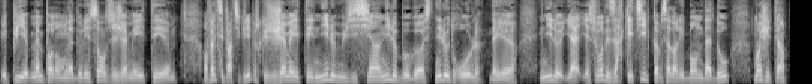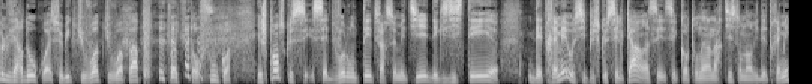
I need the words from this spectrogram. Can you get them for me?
Et puis même pendant mon adolescence, j'ai jamais été. En fait, c'est particulier parce que j'ai jamais été ni le musicien, ni le beau gosse, ni le drôle d'ailleurs, ni le. Il y a, y a souvent des archétypes comme ça dans les bandes d'ados. Moi, j'étais un peu le verre d'eau, quoi quoi. Celui que tu vois, que tu vois pas, pff, tu vois, tu t'en fous, quoi. Et je pense que c'est cette volonté de faire ce métier, d'exister, euh, d'être aimé aussi, puisque c'est le cas. hein, c'est quand on est un artiste, on a envie d'être aimé,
